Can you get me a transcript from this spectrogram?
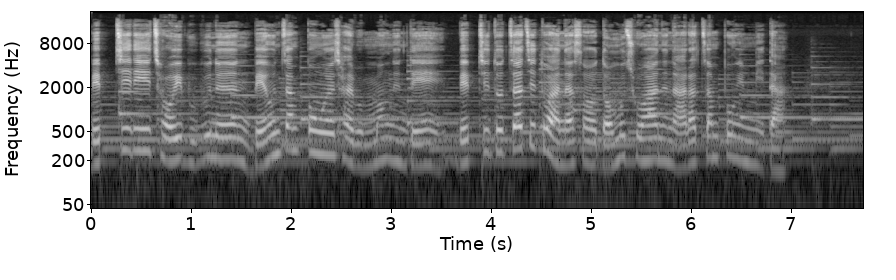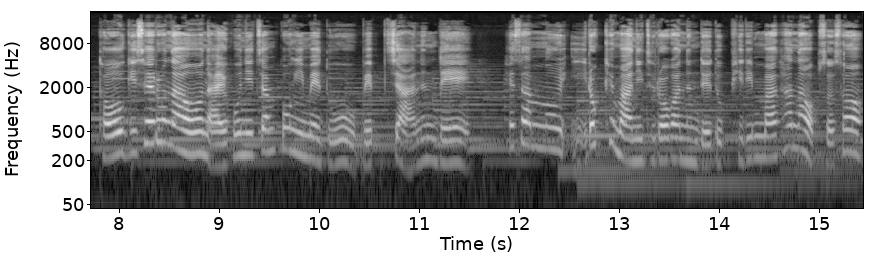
맵찔이 저희 부부는 매운 짬뽕을 잘 못 먹는데 맵지도 짜지도 않아서 너무 좋아하는 아라짬뽕입니다. 더욱이 새로 나온 알고니 짬뽕임에도 맵지 않은데 해산물 이렇게 많이 들어갔는데도 비린맛 하나 없어서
